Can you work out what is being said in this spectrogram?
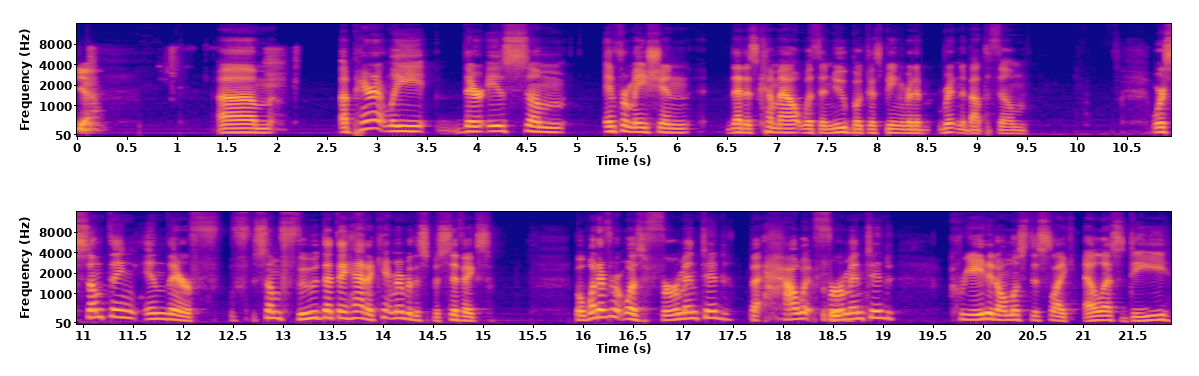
Yeah. Um, apparently, there is some information that has come out with a new book that's being written, written about the film where something in their f- some food that they had i can't remember the specifics but whatever it was fermented, but how it mm-hmm. fermented created almost this like LSD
